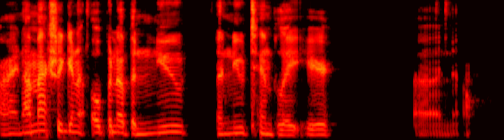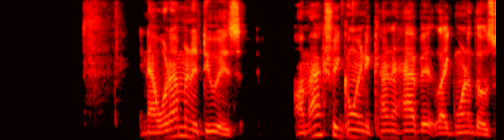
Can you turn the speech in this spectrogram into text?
All right, I'm actually going to open up a new a new template here. Uh, no. And now what I'm going to do is I'm actually going to kind of have it like one of those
